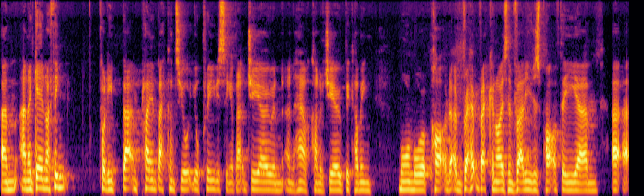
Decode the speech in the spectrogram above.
Um, and again, I think probably that and playing back onto your, your previous thing about geo and, and how kind of geo becoming more and more a part of, and recognized and valued as part of the um, uh, uh,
